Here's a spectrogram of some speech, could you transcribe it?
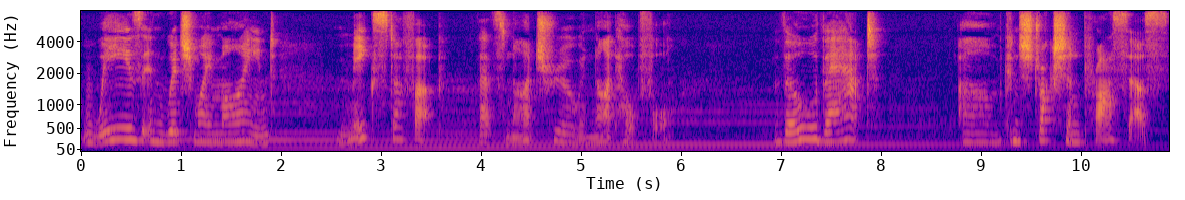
ways in which my mind makes stuff up that's not true and not helpful, though that um, construction process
